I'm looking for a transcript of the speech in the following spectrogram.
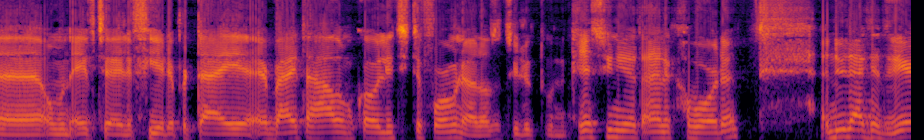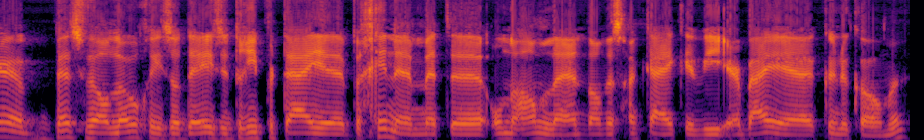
uh, om een eventuele vierde partij erbij te halen om een coalitie te vormen. Nou, dat is natuurlijk toen de ChristenUnie uiteindelijk geworden. En nu lijkt het weer best wel logisch dat deze drie partijen beginnen met uh, onderhandelen en dan eens gaan kijken wie erbij kunnen komen.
